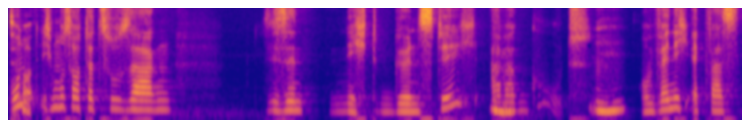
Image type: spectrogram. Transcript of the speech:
toll. Und ich muss auch dazu sagen, sie sind nicht günstig, aber gut. Und wenn ich etwas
